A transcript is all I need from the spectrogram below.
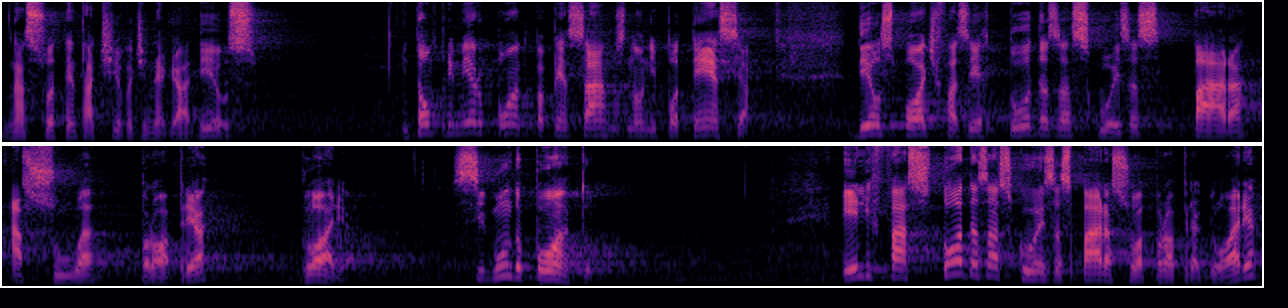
na sua tentativa de negar a Deus? Então, o primeiro ponto para pensarmos na onipotência, Deus pode fazer todas as coisas para a sua própria glória. Segundo ponto, ele faz todas as coisas para a sua própria glória,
